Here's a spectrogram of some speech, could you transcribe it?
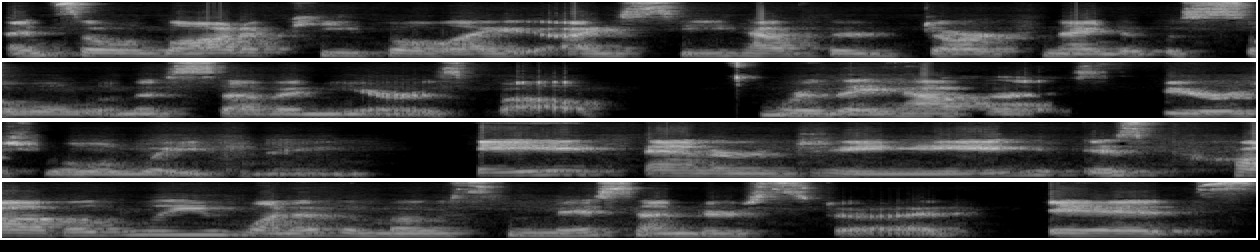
And so a lot of people I, I see have their dark night of the soul in a seven year as well, where they have that spiritual awakening. Eight energy is probably one of the most misunderstood. It's,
